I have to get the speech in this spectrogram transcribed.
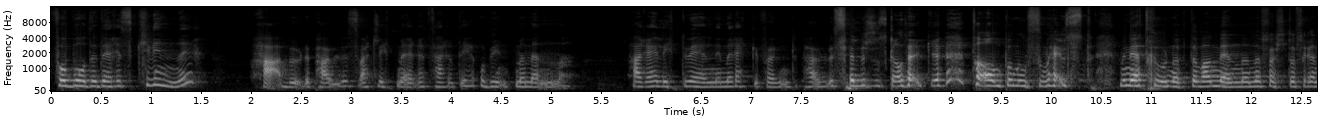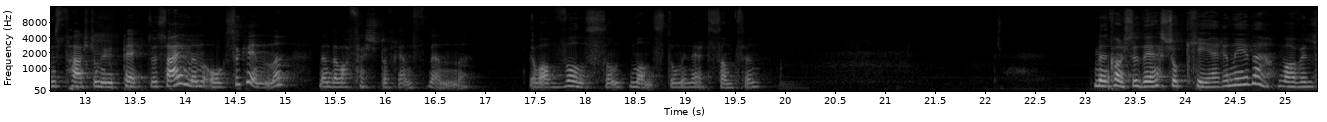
For både deres kvinner Her burde Paulus vært litt mer rettferdig og begynt med mennene. Her er jeg litt uenig med rekkefølgen til Paulus, ellers skal jeg ikke ta an på noe som helst. Men jeg tror nok det var mennene først og fremst her som utpekte seg, men også kvinnene. Men det var først og fremst mennene. Det var voldsomt mannsdominert samfunn. Men kanskje det sjokkerende i det var vel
